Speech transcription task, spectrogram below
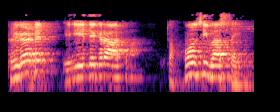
प्रगट ये देख रहा आत्मा। तो कौन सी बात सही? है?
